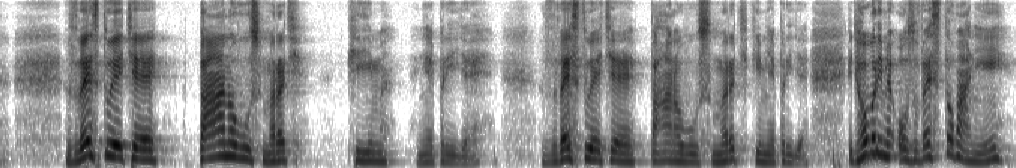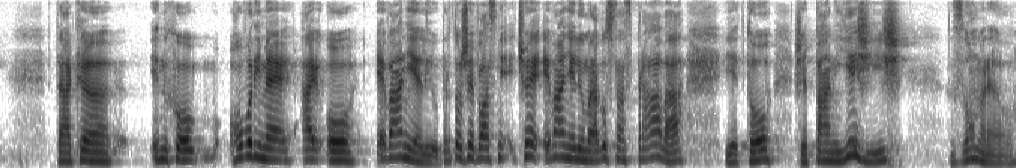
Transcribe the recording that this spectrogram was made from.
zvestujete pánovú smrť, kým nepríde. Zvestujete pánovú smrť, kým nepríde. Keď hovoríme o zvestovaní, tak eh, jednoducho hovoríme aj o evaníliu, pretože vlastne, čo je evanílium, radostná správa, je to, že pán Ježiš zomrel.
